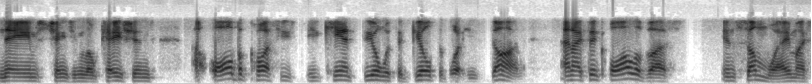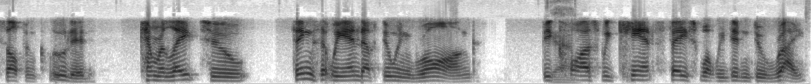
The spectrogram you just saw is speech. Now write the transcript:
names, changing locations, uh, all because he he can't deal with the guilt of what he's done. And I think all of us, in some way, myself included, can relate to things that we end up doing wrong because yeah. we can't face what we didn't do right.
